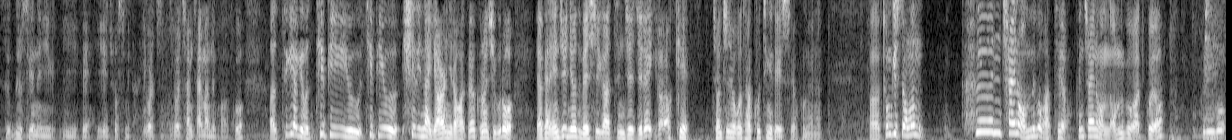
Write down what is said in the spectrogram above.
쓱 넣을 수 있는 이, 이게 이게 좋습니다. 이걸 이걸 참 잘 만든 것 같고 어, 특이하게 뭐 TPU TPU 실이나 yarn이라고 할까요? 그런 식으로 약간 엔지니어드 메쉬 같은 재질에 이렇게 전체적으로 다 코팅이 되어 있어요. 보면은 어, 통기성은 큰 차이는 없는 것 같아요. 큰 차이는 없는, 없는 것 같고요. 그리고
